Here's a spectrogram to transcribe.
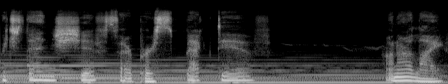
which then shifts our perspective on our life.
